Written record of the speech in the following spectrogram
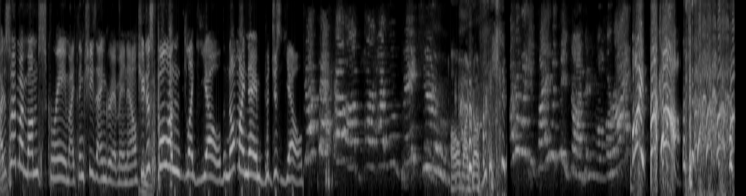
I just heard my mom scream. I think she's angry at me now. She just mm. full on like yelled, not my name, but just yelled. Shut the hell up or I will beat you! Oh my god, Ricky. I don't want you playing with these guys anymore, alright? I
